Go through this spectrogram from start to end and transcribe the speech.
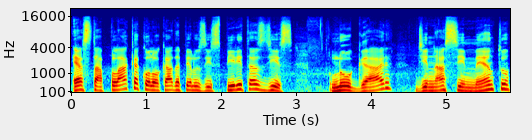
Esta placa colocada pelos espíritas diz: lugar de nascimento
